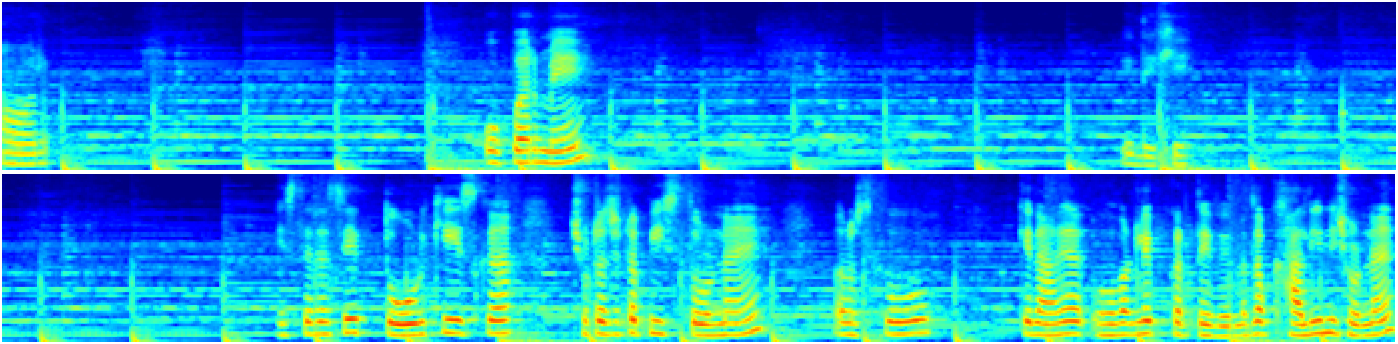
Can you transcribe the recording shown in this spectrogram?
और ऊपर में ये देखिए इस तरह से तोड़ के इसका छोटा छोटा पीस तोड़ना है और उसको किनारे ओवरलेप करते हुए मतलब खाली नहीं छोड़ना है,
